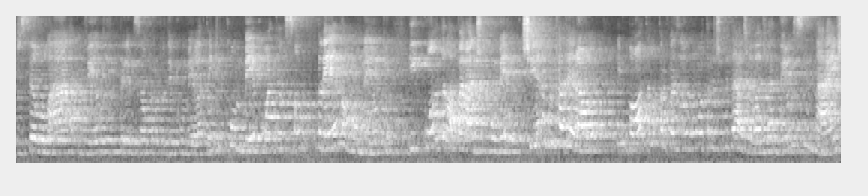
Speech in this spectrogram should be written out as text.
de celular, vendo televisão para poder comer. Ela tem que comer com atenção plena ao momento e quando ela parar de comer, tira do cadeirão e bota ela para fazer alguma outra atividade. Ela já deu sinais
